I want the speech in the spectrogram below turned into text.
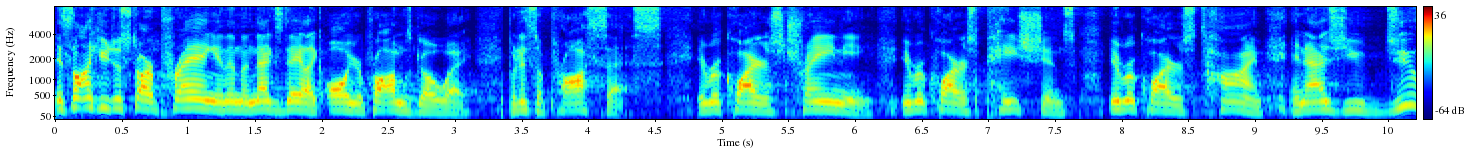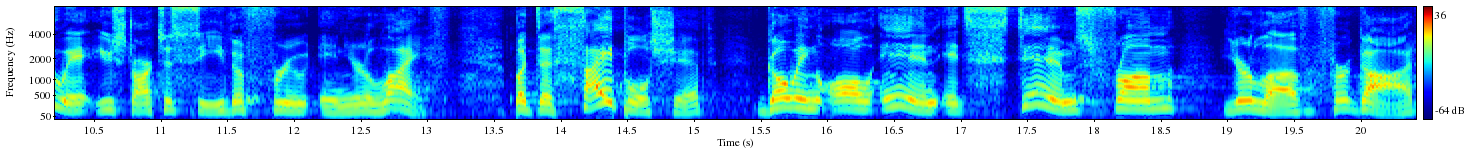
It's not like you just start praying and then the next day, like all your problems go away. But it's a process. It requires training, it requires patience, it requires time. And as you do it, you start to see the fruit in your life. But discipleship going all in, it stems from your love for God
